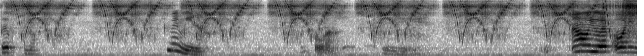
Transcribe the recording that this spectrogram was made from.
ปึ๊บนกไม่มีนะโอ้ไม่มีเอา UFO นี่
